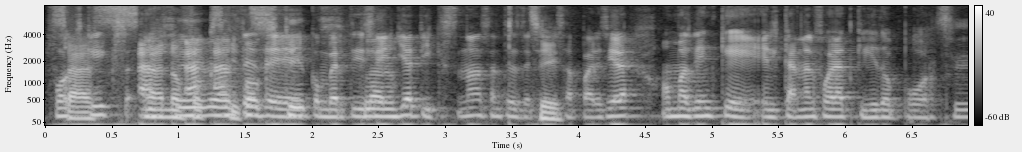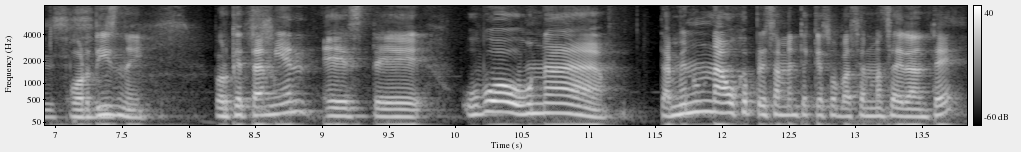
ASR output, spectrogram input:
Fox Sas- Kids ah, no, Fox antes de Kids, convertirse claro. en Jetix, ¿no? Antes de que Sí. desapareciera, o más bien que el canal fuera adquirido por, Sí, sí, por sí. Disney. Porque también, este, hubo una, también un auge precisamente que eso va a ser más adelante,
